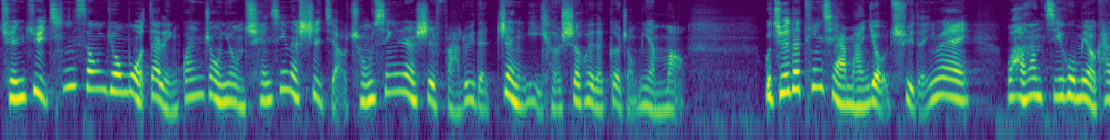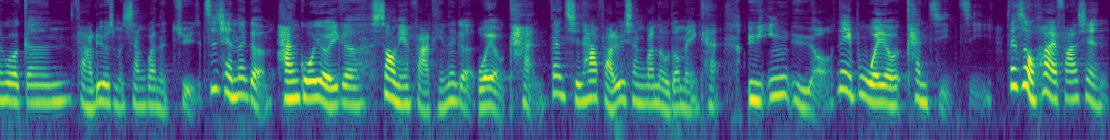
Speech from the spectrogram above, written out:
全剧轻松幽默，带领观众用全新的视角重新认识法律的正义和社会的各种面貌。我觉得听起来蛮有趣的，因为。我好像几乎没有看过跟法律有什么相关的剧。之前那个韩国有一个少年法庭，那个我有看，但其他法律相关的我都没看。语音语哦，那部我也有看几集，但是我后来发现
